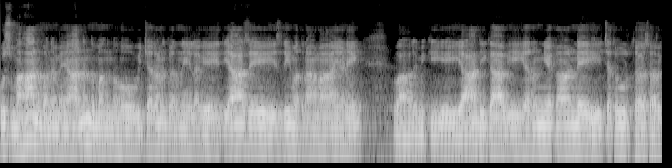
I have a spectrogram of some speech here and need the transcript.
उस महान वन में आनंद मग्न हो विचरण करने लगे। इतिहास श्रीमद रामायणे, वाल्मीकि आदि काव्ये अरण्य कांडे चतुर्थ सर्ग।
